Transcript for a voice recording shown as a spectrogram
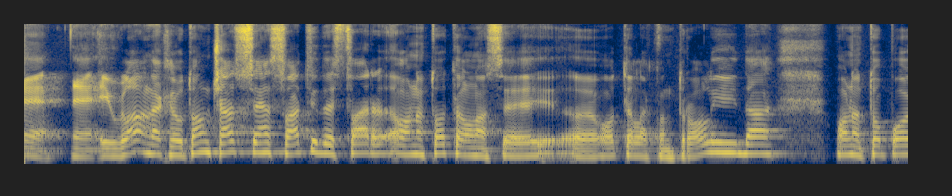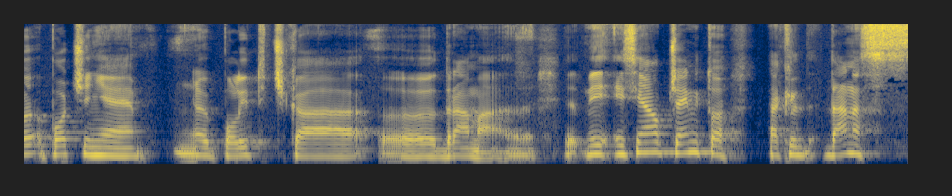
E, e, i uglavnom, dakle, u tom času sam ja shvatio da je stvar, ono, totalno se e, otela kontroli i da, ono, to po- počinje e, politička e, drama. Mi- Mislim, ja općenito, dakle, danas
